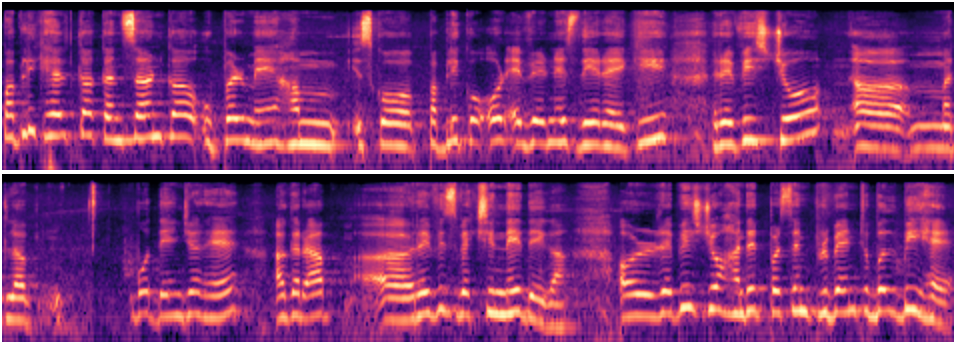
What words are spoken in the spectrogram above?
पब्लिक हेल्थ का कंसर्न का ऊपर में हम इसको पब्लिक को और अवेयरनेस दे रहे हैं कि रेबीज़ जो अ, मतलब बहुत डेंजर है अगर आप रेविस वैक्सीन नहीं देगा। और रेबीज़ जो 100 परसेंट प्रिवेंटेबल भी है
